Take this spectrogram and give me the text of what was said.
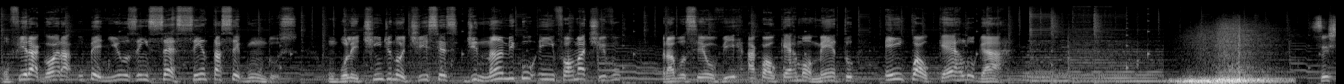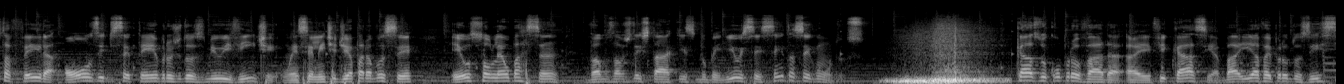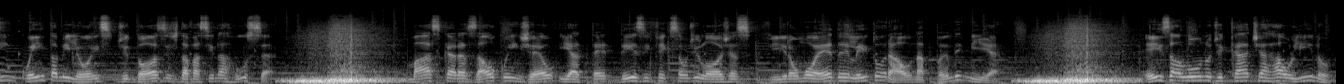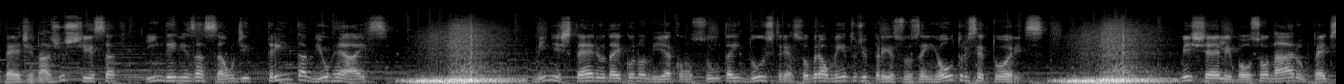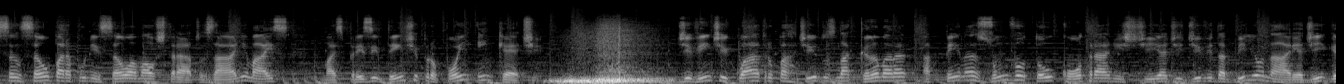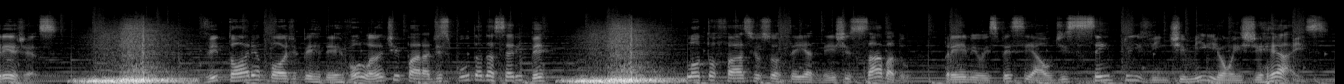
Confira agora o BNews em 60 segundos. Um boletim de notícias dinâmico e informativo para você ouvir a qualquer momento, em qualquer lugar. Sexta-feira, 11 de setembro de 2020. Um excelente dia para você. Eu sou Léo Barçan. Vamos aos destaques do BNews 60 segundos. Caso comprovada a eficácia, Bahia vai produzir 50 milhões de doses da vacina russa. Máscaras, álcool em gel e até desinfecção de lojas viram moeda eleitoral na pandemia. Ex-aluno de Kátia Raulino pede na justiça indenização de 30 mil reais. Ministério da Economia consulta a indústria sobre aumento de preços em outros setores. Michele Bolsonaro pede sanção para punição a maus tratos a animais, mas presidente propõe enquete. De 24 partidos na Câmara, apenas um votou contra a anistia de dívida bilionária de igrejas. Vitória pode perder volante para a disputa da Série B. Loto Fácil sorteia neste sábado prêmio especial de 120 milhões de reais.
